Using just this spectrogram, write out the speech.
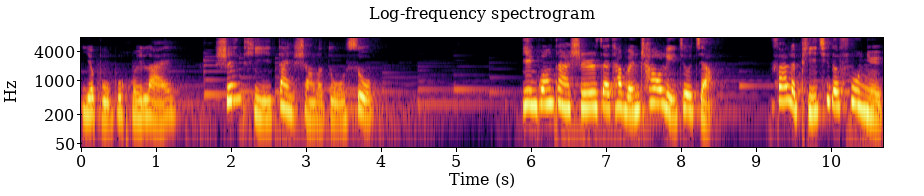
也补不回来，身体带上了毒素。印光大师在他文钞里就讲，发了脾气的妇女。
